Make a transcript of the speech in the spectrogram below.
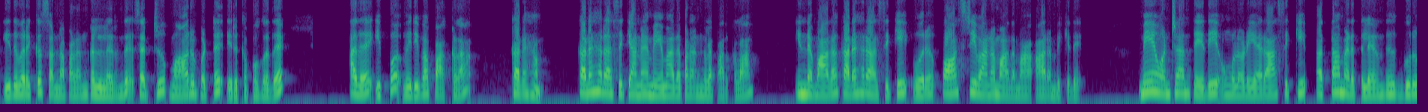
இதுவரைக்கும் சொன்ன பலன்கள்ல இருந்து சற்று மாறுபட்டு இருக்க போகுது. அதை இப்போ விரிவா பார்க்கலாம். கடகம். கடக ராசிக்கான மே மாத பலன்களை பார்க்கலாம். இந்த மாதம் கடக ராசிக்கு ஒரு பாசிட்டிவான மாதமா ஆரம்பிக்குது. மே ஒன்றாம் தேதி உங்களுடைய ராசிக்கு பத்தாம் இடத்திலிருந்து குரு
